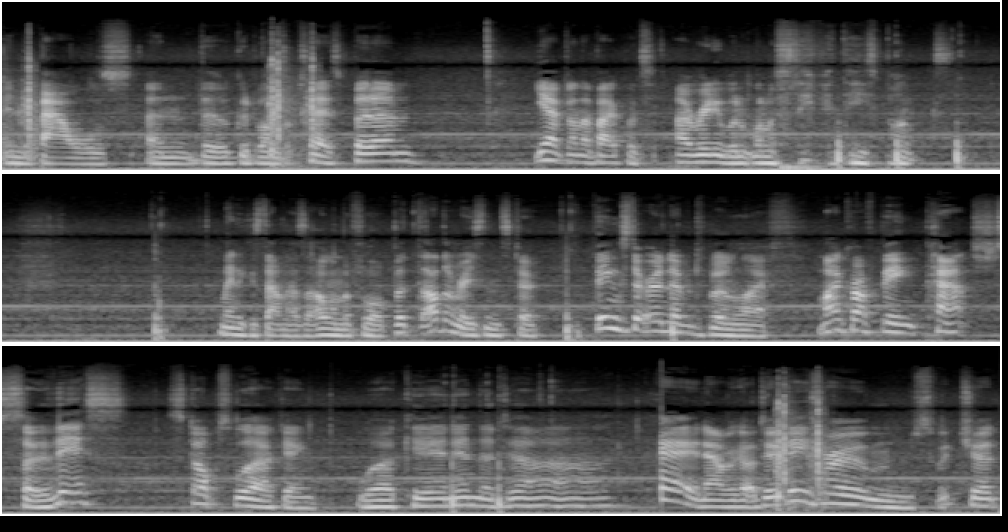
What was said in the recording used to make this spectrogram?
in the bowels, and the good ones upstairs. But um, yeah, I've done that backwards. I really wouldn't want to sleep in these bunks. Mainly because that one has a hole in the floor, but other reasons too. Things that are inevitable in life. Minecraft being patched, so this stops working. Working in the dark. Okay, now we've got to do these rooms, which are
